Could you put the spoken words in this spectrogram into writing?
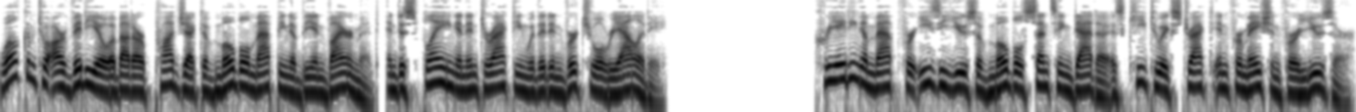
Welcome to our video about our project of mobile mapping of the environment, and displaying and interacting with it in virtual reality. Creating a map for easy use of mobile sensing data is key to extract information for a user.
